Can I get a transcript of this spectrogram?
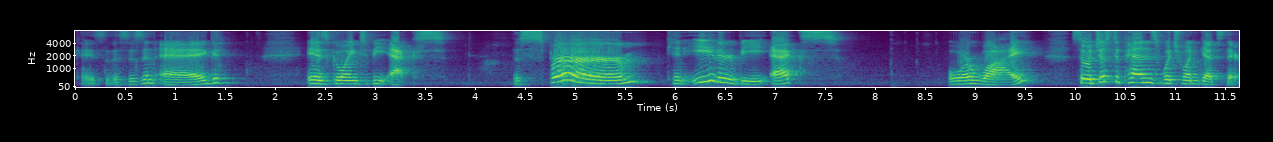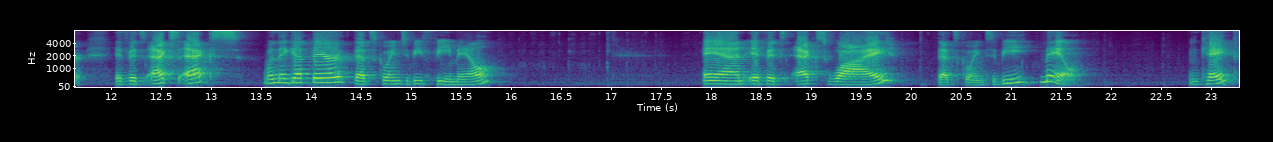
okay, so this is an egg, is going to be X. The sperm can either be X or Y. So it just depends which one gets there. If it's XX when they get there, that's going to be female. And if it's XY, that's going to be male. Okay,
